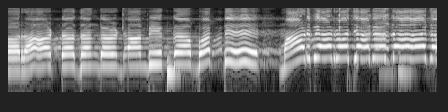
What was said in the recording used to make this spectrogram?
ಢಂಬರಾಟದಂಗ ಡಾಂಬಿಕ ಭಕ್ತಿ ಮಾಡ್ಬ್ಯಾಡ್ರ ಜಗದಾಗ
